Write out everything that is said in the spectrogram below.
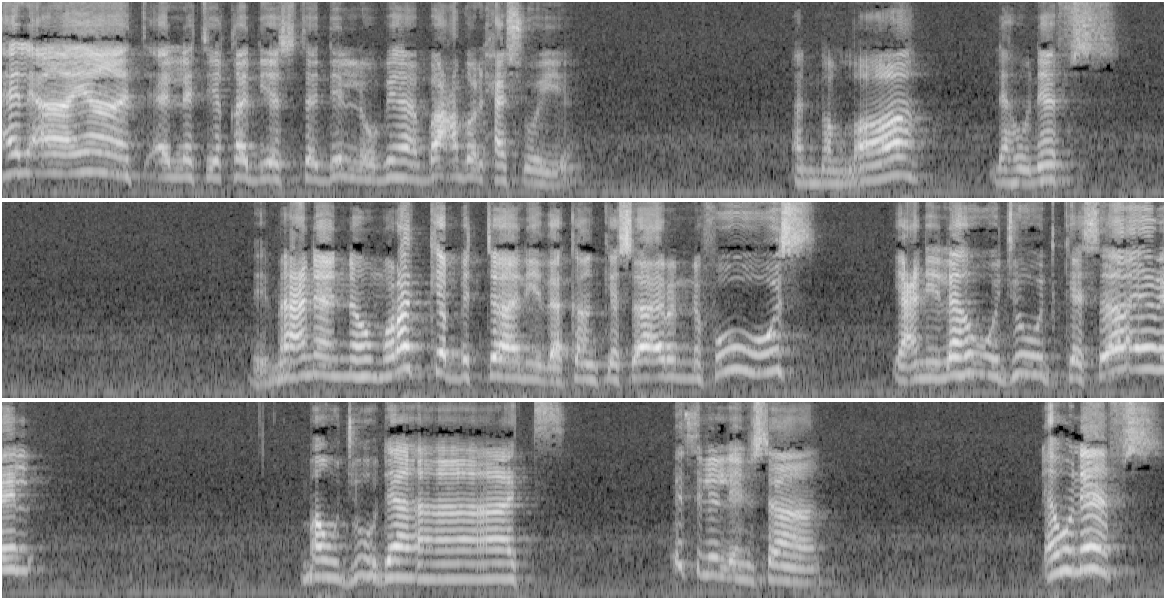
الآيات التي قد يستدل بها بعض الحشوية؟ أن الله له نفس. بمعنى أنه مركب بالتالي إذا كان كسائر النفوس يعني له وجود كسائر الموجودات مثل الإنسان. له نفس.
